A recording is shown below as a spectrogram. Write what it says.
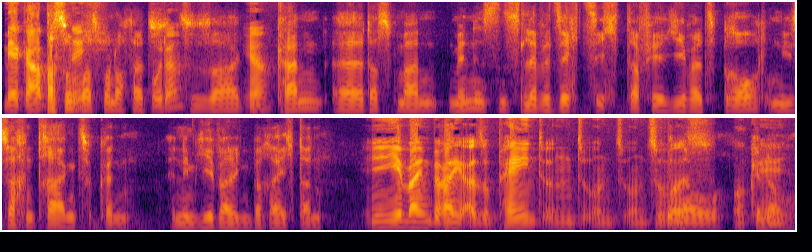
Mehr gab es Achso, nicht. was man noch dazu oder? zu sagen Ja. kann, äh, dass man mindestens Level 60 dafür jeweils braucht, um die Sachen tragen zu können. In dem jeweiligen Bereich dann. In den jeweiligen Bereich, also Paint und, und, und sowas. Genau, okay. genau.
